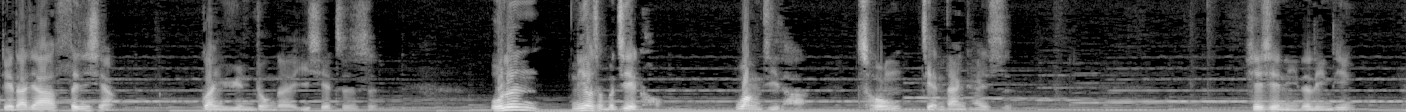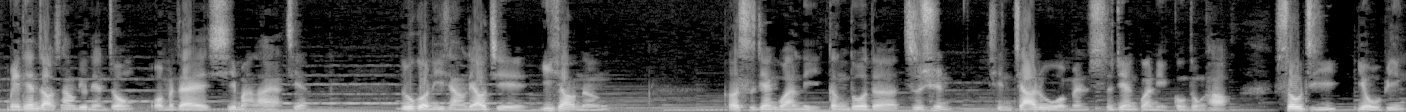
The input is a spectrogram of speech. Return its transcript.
给大家分享关于运动的一些知识。无论你有什么借口。忘记它，从简单开始。谢谢你的聆听，每天早上六点钟，我们在喜马拉雅见。如果你想了解易效能和时间管理更多的资讯，请加入我们时间管理公众号，收集右兵，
